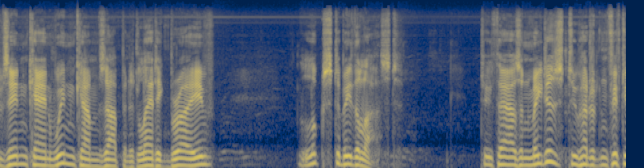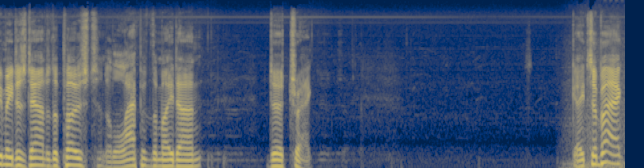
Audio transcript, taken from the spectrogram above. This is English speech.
Moves in, Can Win comes up, and Atlantic Brave looks to be the last. 2,000 metres, 250 metres down to the post, and a lap of the Meydan dirt track. Gates are back.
